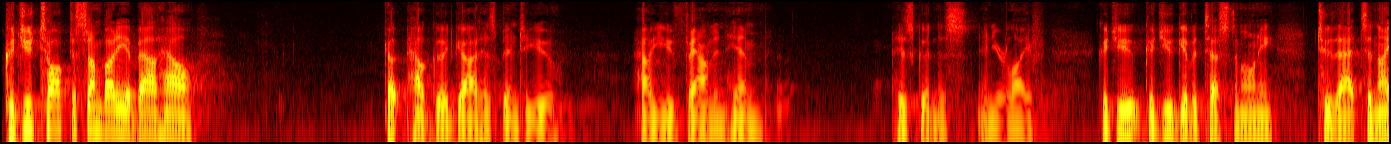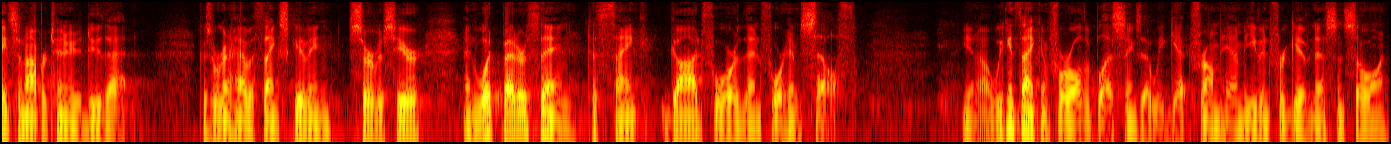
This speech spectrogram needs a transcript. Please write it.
could you talk to somebody about how, how good God has been to you? How you've found in Him His goodness in your life? Could you, could you give a testimony to that. Tonight's an opportunity to do that because we're going to have a Thanksgiving service here. And what better thing to thank God for than for Himself? You know, we can thank Him for all the blessings that we get from Him, even forgiveness and so on.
